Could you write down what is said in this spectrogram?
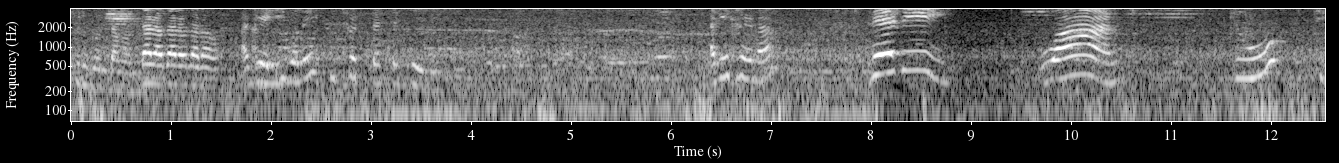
শুরু করলাম দাঁড়া দাঁড়া দাঁড়াও আগে এই বলে? একটু ছোট্ট একটা খেয়ে দেখি। আগে এখানে না রেডি ওয়ান টু থ্রি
